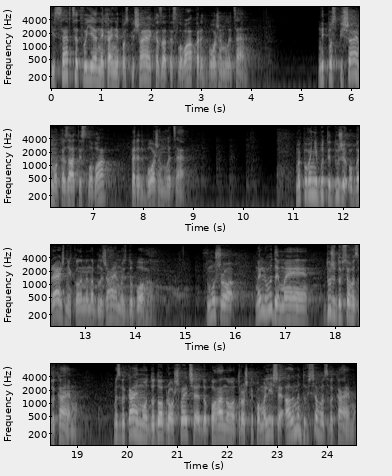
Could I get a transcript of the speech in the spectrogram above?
і серце твоє нехай не поспішає казати слова перед Божим лицем. Не поспішаємо казати слова перед Божим лицем. Ми повинні бути дуже обережні, коли ми наближаємось до Бога. Тому що ми люди, ми дуже до всього звикаємо. Ми звикаємо до доброго швидше, до поганого трошки помаліше, але ми до всього звикаємо.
